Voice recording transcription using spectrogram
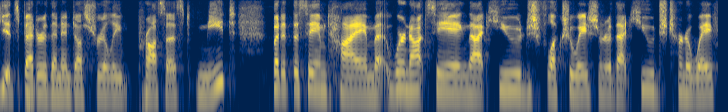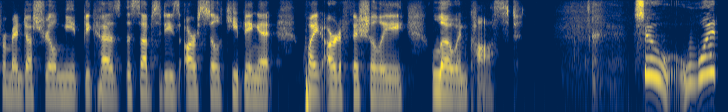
it's better than industrially processed meat. But at the same time, we're not seeing that huge fluctuation or that huge turn away from industrial meat because the subsidies are still keeping it quite artificially low in cost. So, what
